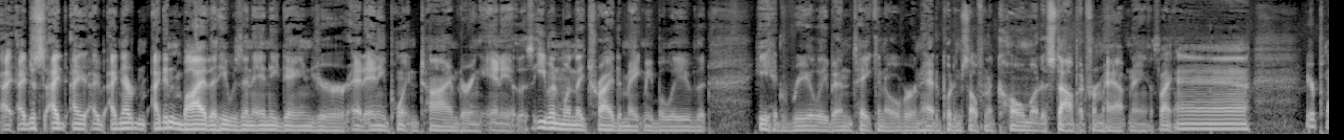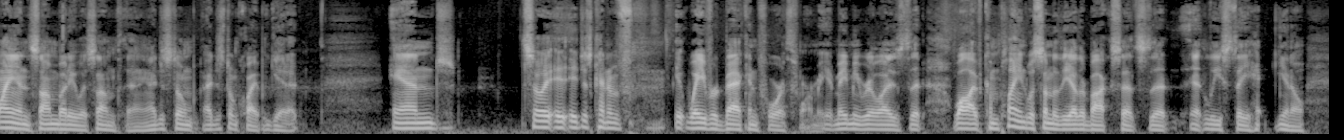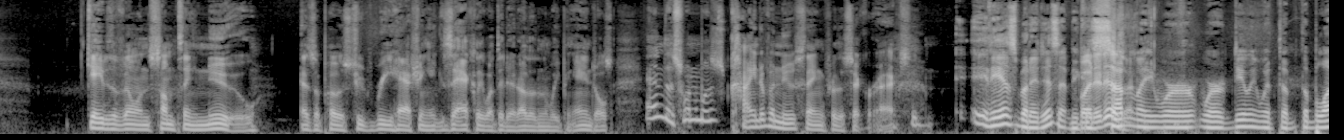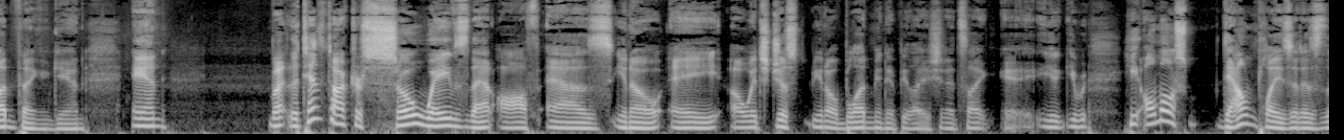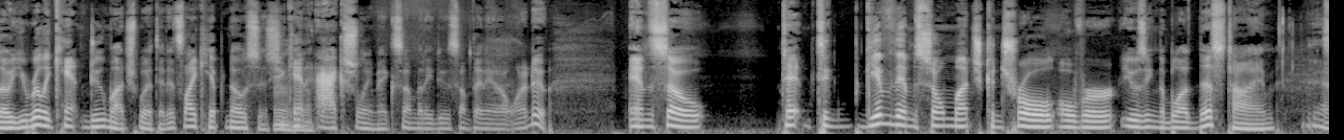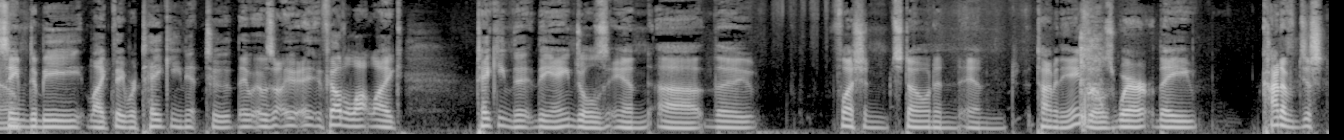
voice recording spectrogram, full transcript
I, I just I, I I never I didn't buy that he was in any danger at any point in time during any of this. Even when they tried to make me believe that he had really been taken over and had to put himself in a coma to stop it from happening. It's like, eh, you're playing somebody with something. I just don't, I just don't quite get it. And so it, it just kind of it wavered back and forth for me. It made me realize that while I've complained with some of the other box sets that at least they, you know, gave the villain something new as opposed to rehashing exactly what they did other than Weeping Angels. And this one was kind of a new thing for the Sycorax. It, It is, but it isn't because it isn't. suddenly we're we're dealing with the the blood thing again, and but the tenth Doctor so waves that off as you know a oh it's just you know blood manipulation. It's like eh, you, you he almost downplays it as though you really can't do much with it. It's like hypnosis. You can't actually make somebody do something they don't want to do, and so to to give them so much control over using the blood this time Yeah. seemed to be like they were taking it to it was it felt a lot like taking the the angels in uh the flesh and stone and and time of the angels where they kind of just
